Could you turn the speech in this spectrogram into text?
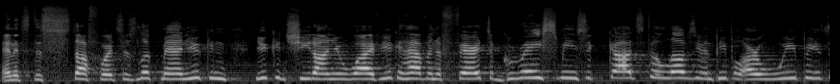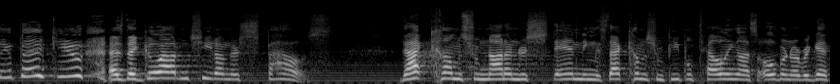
And it's this stuff where it says, look, man, you can, you can cheat on your wife, you can have an affair. It's a grace means that God still loves you. And people are weeping and saying, thank you, as they go out and cheat on their spouse. That comes from not understanding this. That comes from people telling us over and over again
